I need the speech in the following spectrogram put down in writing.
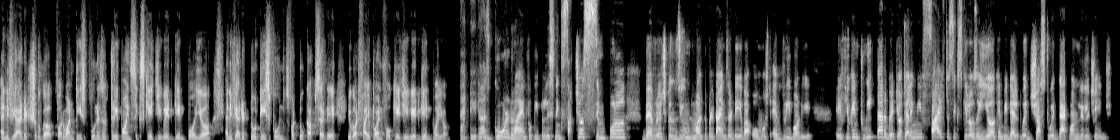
And if you added sugar for one teaspoon is a 3.6 kg weight gain per year. And if you added two teaspoons for two cups a day, you got 5.4 kg weight gain per year that data is gold, Ryan, for people listening. Such a simple beverage consumed multiple times a day by almost everybody. If you can tweak that a bit, you're telling me five to six kilos a year can be dealt with just with that one little change.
